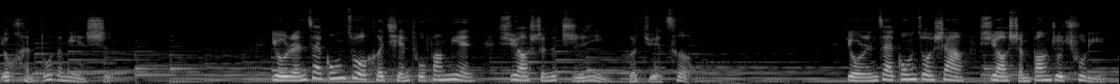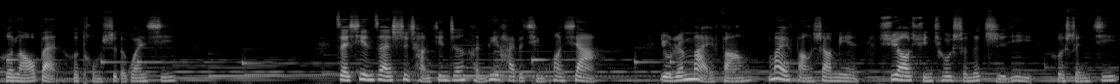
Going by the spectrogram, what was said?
有很多的面试，有人在工作和前途方面需要神的指引和决策；有人在工作上需要神帮助处理和老板和同事的关系。在现在市场竞争很厉害的情况下，有人买房卖房上面需要寻求神的旨意和神机。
